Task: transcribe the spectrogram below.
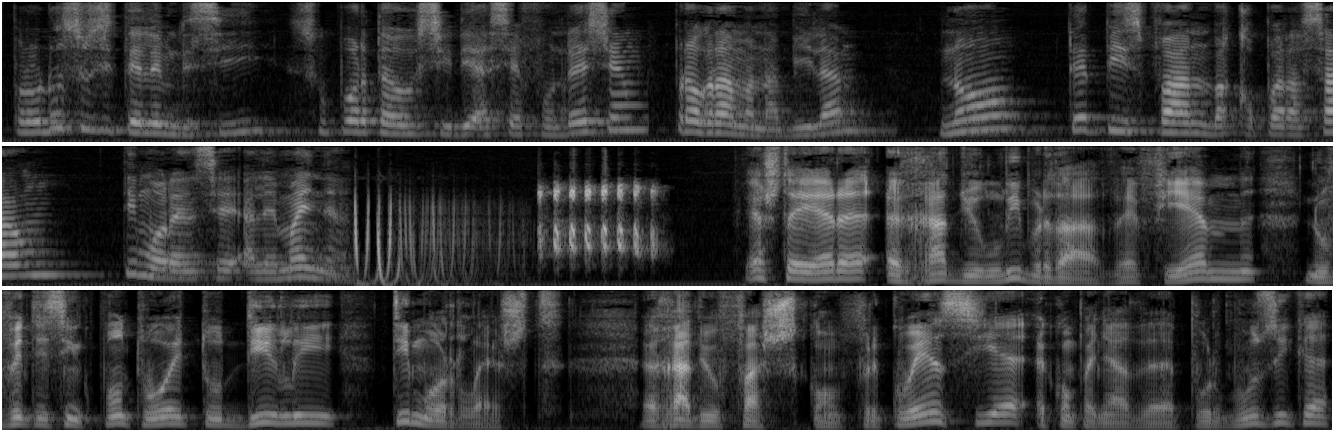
Produksi telemdisi suporta usi di Asia Foundation programa Nabilan no tepis fan ba cooperação timorense Alemanha. Esta era a Rádio Liberdade, FM 95.8 Dili, Timor-Leste. A rádio faz-se com frequência, acompanhada por música,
